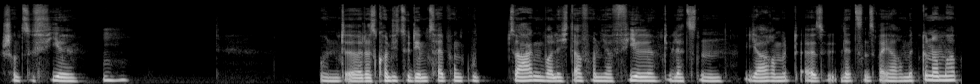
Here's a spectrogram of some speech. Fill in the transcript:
schon zu viel. Mhm. Und äh, das konnte ich zu dem Zeitpunkt gut sagen, weil ich davon ja viel die letzten Jahre mit, also die letzten zwei Jahre mitgenommen habe.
